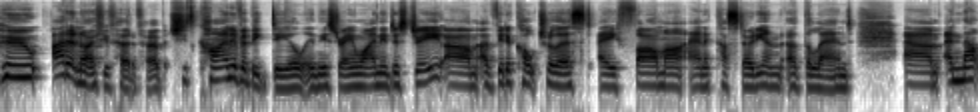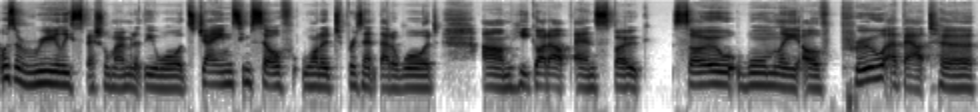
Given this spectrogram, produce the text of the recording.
who I don't know if you've heard of her, but she's kind of a big deal in the Australian wine industry. Um, a viticulturalist, a farmer, and a custodian of the land. Um, and that was a really special moment at the awards. James himself wanted to present that award. Um, he got up and spoke so warmly of Prue about her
